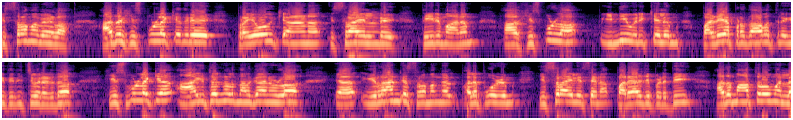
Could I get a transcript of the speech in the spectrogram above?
വിശ്രമവേള അത് ഹിസ്ബുള്ളയ്ക്കെതിരെ പ്രയോഗിക്കാനാണ് ഇസ്രായേലിന്റെ തീരുമാനം. ഹിസ്ബുള്ള ഇനി ഒരിക്കലും പഴയ പ്രതാപത്തിലേക്ക് തിരിച്ചു വരരുത്. ഹിസ്ബുള്ളയ്ക്ക് ആയുധങ്ങൾ നൽകാനുള്ള ഇറാന്റെ ശ്രമങ്ങൾ പലപ്പോഴും ഇസ്രായേലി സേന പരാജയപ്പെടുത്തി. അതുമാത്രവുമല്ല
